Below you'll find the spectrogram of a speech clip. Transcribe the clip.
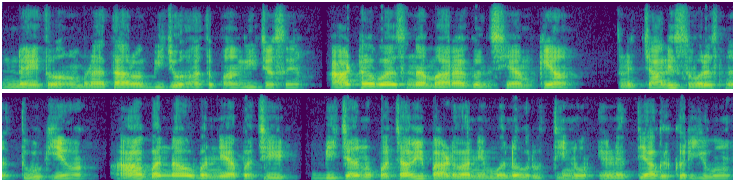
નહીં તો હમણાં તારો બીજો હાથ ભાંગી જશે. આઠ વર્ષના મારા ઘનશ્યામ ક્યાં? અને ચાલીસ વર્ષના તું ક્યાં? આ બનાવ બન્યા પછી બીજાનું પચાવી પાડવાની મનોવૃત્તિનો એણે ત્યાગ કર્યો.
